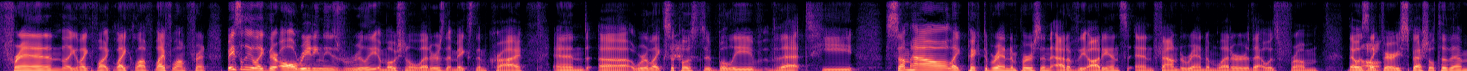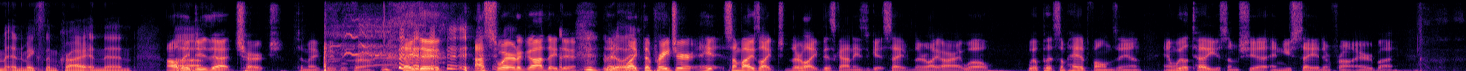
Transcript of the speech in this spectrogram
friend like like like like lifelong friend. Basically like they're all reading these really emotional letters that makes them cry. And uh we're like supposed to believe that he somehow like picked a random person out of the audience and found a random letter that was from that was Oh. like very special to them and makes them cry. And then oh, they uh, do that church to make people cry. they do. I swear to God, they do. They- Really? Like the preacher, he, somebody's like, they're like, this guy needs to get saved. They're like, all right, well, we'll put some headphones in and we'll tell you some shit, and you say it in front of everybody.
